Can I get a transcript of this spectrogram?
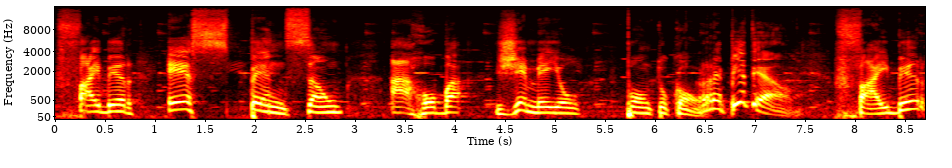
fiberexpensão@gmail.com. Repite. Fiber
